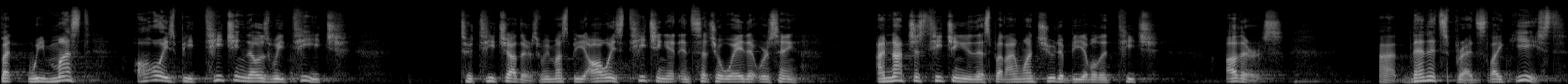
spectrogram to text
But we must always be teaching those we teach to teach others. We must be always teaching it in such a way that we're saying, I'm not just teaching you this, but I want you to be able to teach others. Uh, then it spreads like yeast.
